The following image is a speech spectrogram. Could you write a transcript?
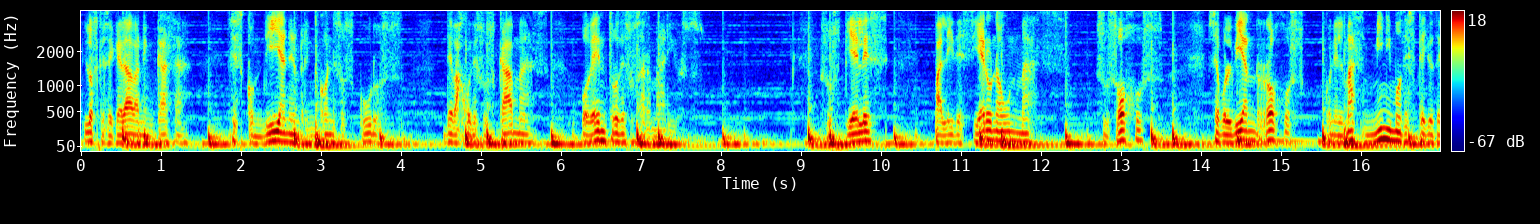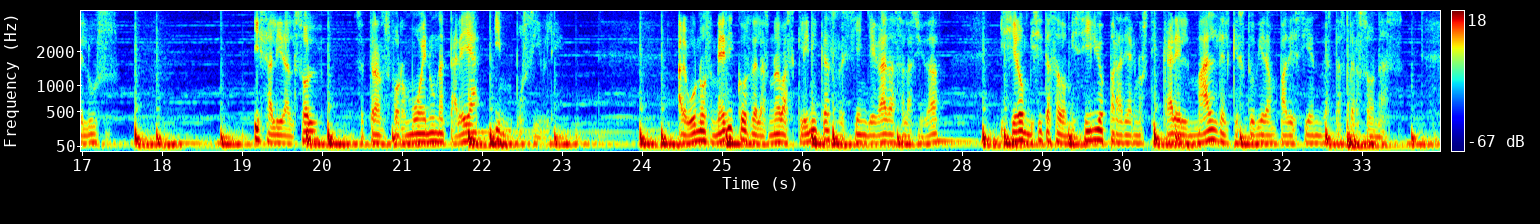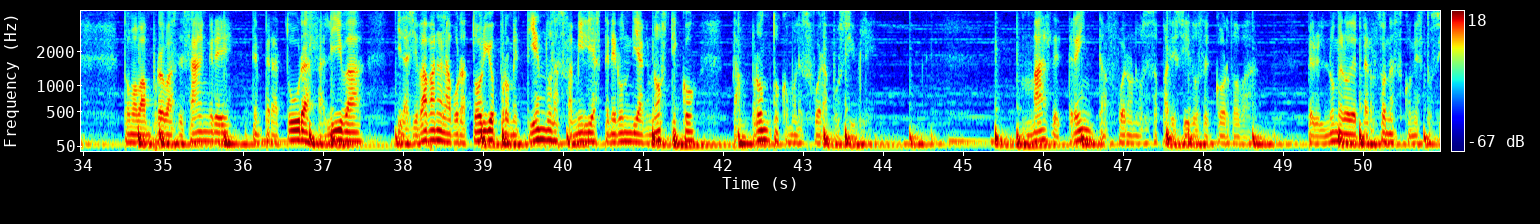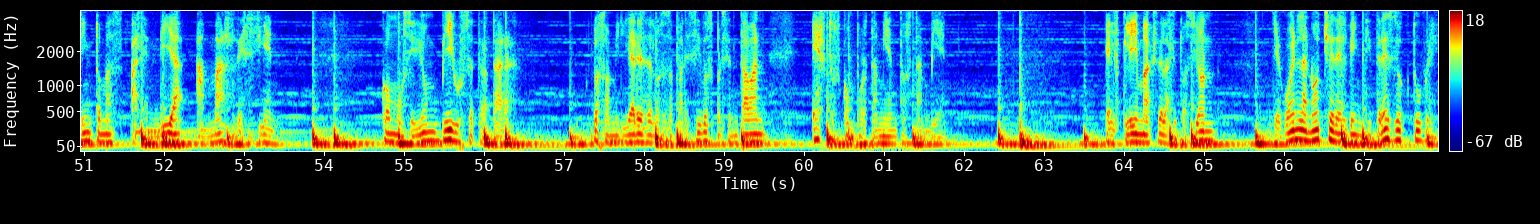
Los que se quedaban en casa se escondían en rincones oscuros, debajo de sus camas o dentro de sus armarios. Sus pieles palidecieron aún más, sus ojos se volvían rojos con el más mínimo destello de luz, y salir al sol se transformó en una tarea imposible. Algunos médicos de las nuevas clínicas recién llegadas a la ciudad hicieron visitas a domicilio para diagnosticar el mal del que estuvieran padeciendo estas personas. Tomaban pruebas de sangre, temperatura, saliva y las llevaban al laboratorio prometiendo a las familias tener un diagnóstico tan pronto como les fuera posible. Más de 30 fueron los desaparecidos de Córdoba, pero el número de personas con estos síntomas ascendía a más de 100, como si de un virus se tratara. Los familiares de los desaparecidos presentaban estos comportamientos también. El clímax de la situación llegó en la noche del 23 de octubre,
